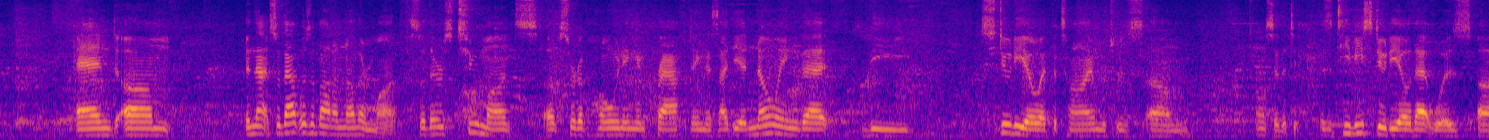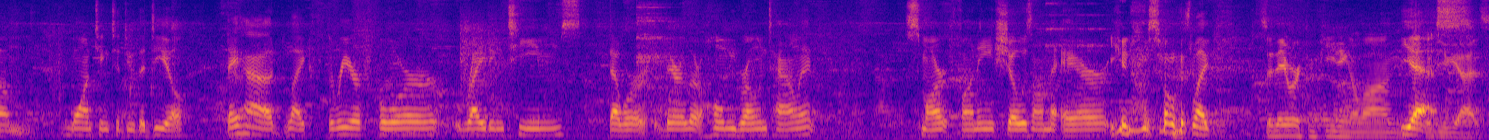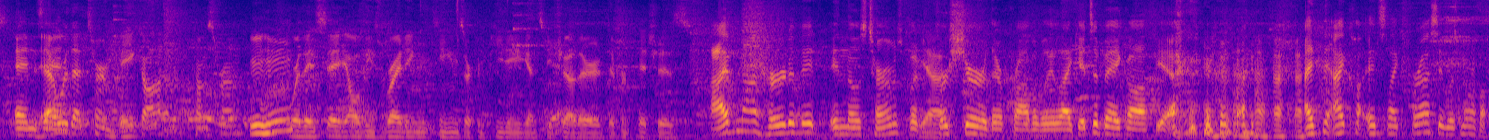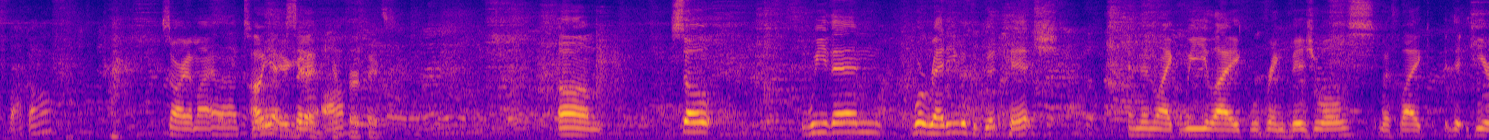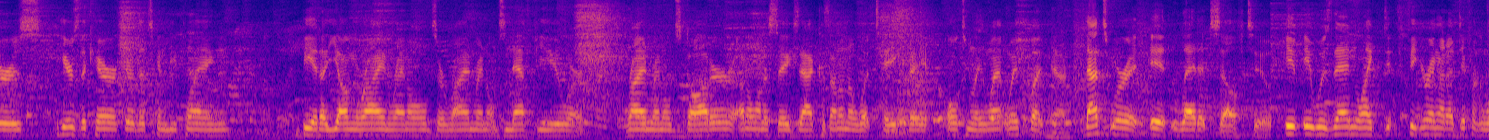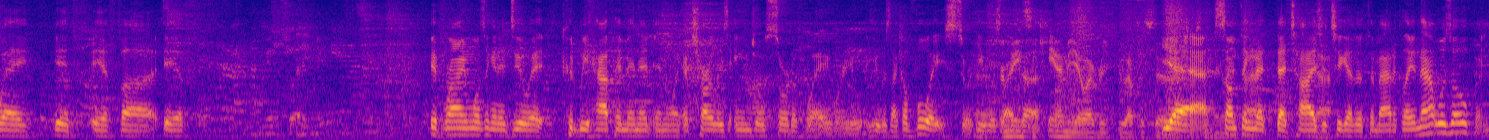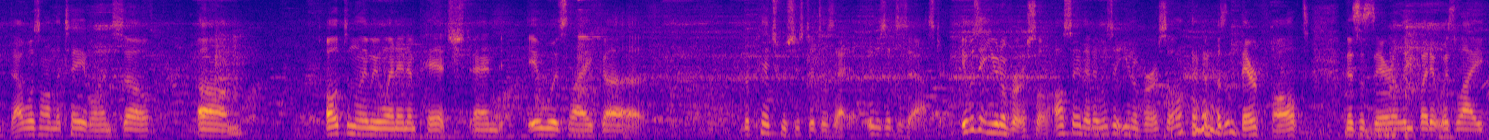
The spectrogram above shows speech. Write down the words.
and um, and that so that was about another month. So there's two months of sort of honing and crafting this idea, knowing that the studio at the time, which was um, I won't say the t- is a TV studio that was um, wanting to do the deal. They had like three or four writing teams that were their, their homegrown talent, smart, funny, shows on the air, you know. So it was like So they were competing along Yes. with you guys. And- is that and- where that term bake off comes from? Mm-hmm. Where they say all these writing teams are competing against each other, different pitches. I've not heard of it in those terms, but Yeah. for sure they're probably like it's a bake off. Yeah, I think I call it's like for us it was more of a fuck off. Sorry, am I allowed to Oh yeah, you're say good. off? You're perfect. Um, so we then were ready with a good pitch, and then like we like will bring visuals with like here's here's the character that's going to be playing, be it a young Ryan Reynolds or Ryan Reynolds' nephew or Ryan Reynolds' daughter. I don't want to say exact because I don't know what take they ultimately went with, but Yeah. that's where it, it led itself to. It, it was then like d- figuring out a different way if if uh, if if Ryan wasn't going to do it, could we have him in it in like a Charlie's Angels sort of way, where he, he was like a voice, or he was Or like a a cameo every few episodes. yeah, something like that, that ties Yeah. it together thematically, and that was open, that was on the table, and so um, ultimately we went in and pitched, and it was like uh, the pitch was just a disaster. It was a disaster. It was at Universal. I'll say that it was at Universal. it wasn't their fault necessarily, but it was like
